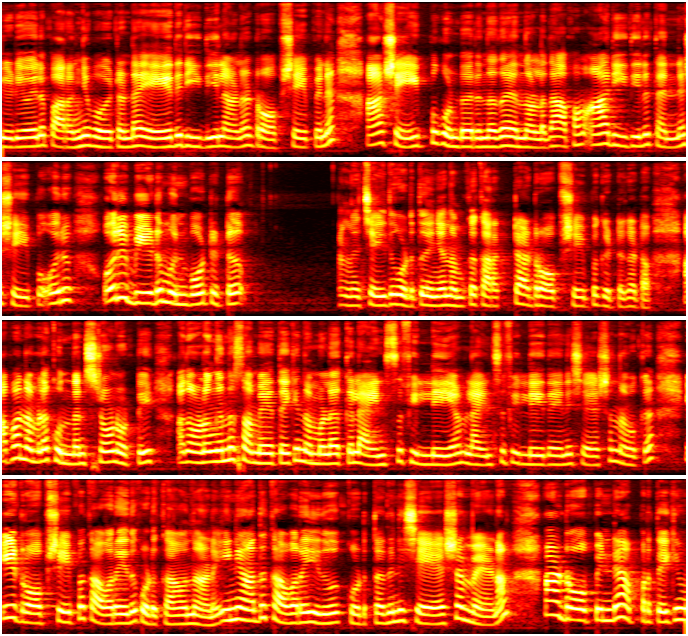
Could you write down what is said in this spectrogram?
വീഡിയോയിൽ പറഞ്ഞു പോയിട്ടുണ്ട്. ഏത് രീതിയിലാണ് ഡ്രോപ്പ് ഷേപ്പിന് ആ ഷേപ്പ് കൊണ്ടുവരുന്നത് എന്നുള്ളത്. അപ്പം ആ രീതിയിൽ തന്നെ ഷേപ്പ് ഒരു ഒരു ബീഡ് മുൻപോട്ടിട്ട് ചെയ്ത് കൊടുത്തു കഴിഞ്ഞാൽ നമുക്ക് കറക്റ്റ് ആ ഡ്രോപ്പ് ഷേപ്പ് കിട്ടും കേട്ടോ. അപ്പോൾ നമ്മൾ കുന്തൻ സ്റ്റോൺ ഒട്ടി അത് ഉണങ്ങുന്ന സമയത്തേക്ക് നമ്മൾക്ക് ലൈൻസ് ഫില്ല് ചെയ്യാം. ലൈൻസ് ഫില്ല് ചെയ്തതിന് ശേഷം നമുക്ക് ഈ ഡ്രോപ്പ് ഷേപ്പ് കവർ ചെയ്ത് കൊടുക്കാവുന്നതാണ്. ഇനി അത് കവർ ചെയ്ത് കൊടുത്തതിന് ശേഷം വേണം ആ ഡ്രോപ്പിന്റെ അപ്പുറത്തേക്കും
